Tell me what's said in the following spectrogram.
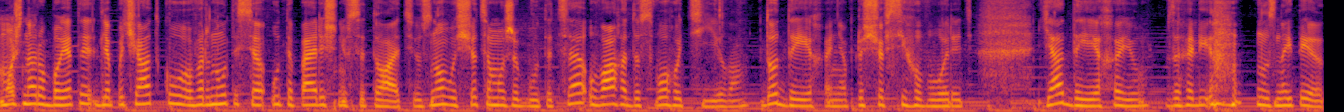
можна робити для початку вернутися у теперішню ситуацію. Знову що це може бути? Це увага до свого тіла, до дихання, про що всі говорять. Я дихаю, взагалі, ну знайти,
